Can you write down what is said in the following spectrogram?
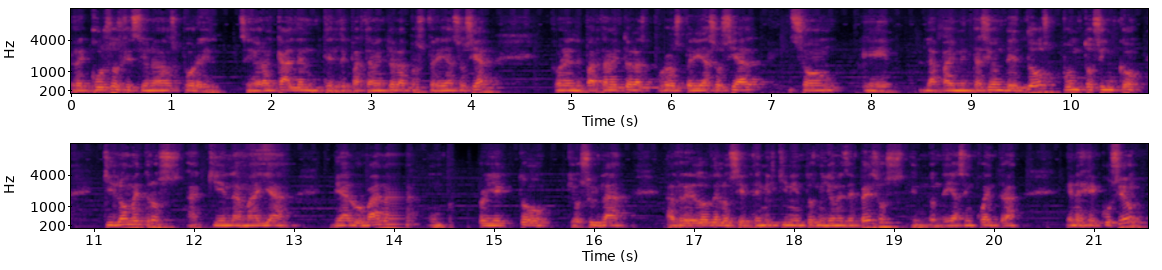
recursos gestionados por el señor alcalde del Departamento de la Prosperidad Social. Con el Departamento de la Prosperidad Social son eh, la pavimentación de 2.5 kilómetros aquí en la malla vial urbana, un proyecto que oscila alrededor de los 7.500 millones de pesos, en donde ya se encuentra en ejecución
